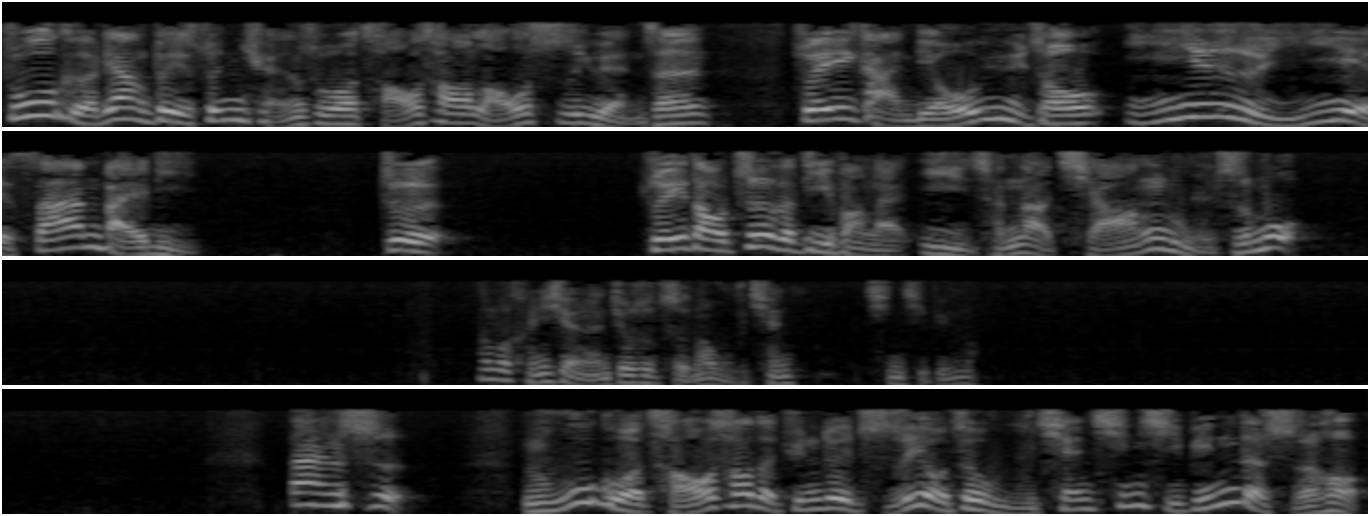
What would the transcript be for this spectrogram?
诸葛亮对孙权说：“曹操劳师远征，追赶刘豫州，一日一夜三百里，这追到这个地方来，已成了强弩之末。”那么很显然就是指那五千轻骑兵嘛。但是，如果曹操的军队只有这五千轻骑兵的时候，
